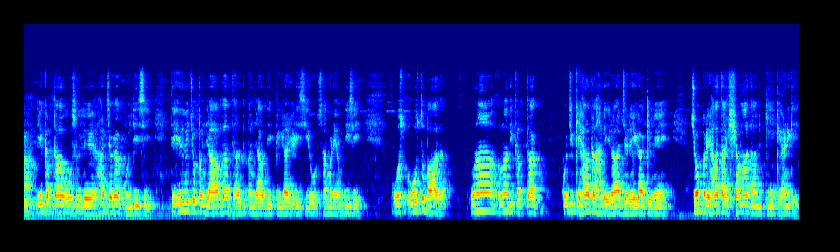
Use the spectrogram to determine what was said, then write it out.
ਹਾਂ। ਇਹ ਕਵਿਤਾ ਉਸ ਵੇਲੇ ਹਰ ਜਗ੍ਹਾ ਗੂੰਜਦੀ ਸੀ ਤੇ ਇਹਦੇ ਵਿੱਚੋਂ ਪੰਜਾਬ ਦਾ ਦਰਦ ਪੰਜਾਬ ਦੀ ਪੀੜਾ ਜਿਹੜੀ ਸੀ ਉਹ ਸਾਹਮਣੇ ਆਉਂਦੀ ਸੀ। ਉਸ ਉਸ ਤੋਂ ਬਾਅਦ ਉਹਨਾਂ ਉਹਨਾਂ ਦੀ ਕਵਿਤਾ ਕੁਝ ਕਿਹਾ ਤਾਂ ਹਨੇਰਾ ਜਰੇਗਾ ਕਿਵੇਂ? ਚੁੱਪ ਰਿਹਾ ਤਾਂ ਸ਼ਮਾਦਾਨ ਕੀ ਕਹਿਣਗੇ?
